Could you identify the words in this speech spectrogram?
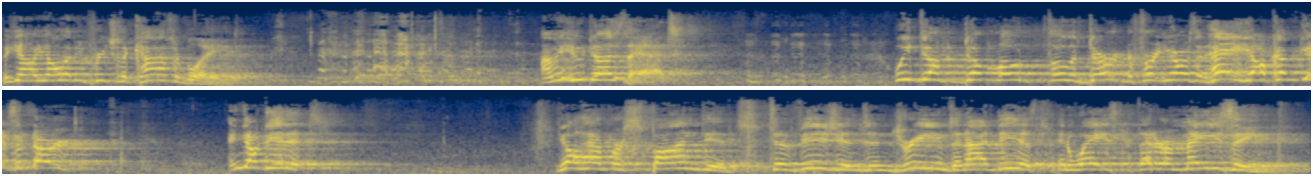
But y'all, y'all let me preach with a Kaiser blade. I mean, who does that? We dumped dump load full of dirt in the front yard and said, hey, y'all come get some dirt. And y'all did it. Y'all have responded to visions and dreams and ideas in ways that are amazing.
